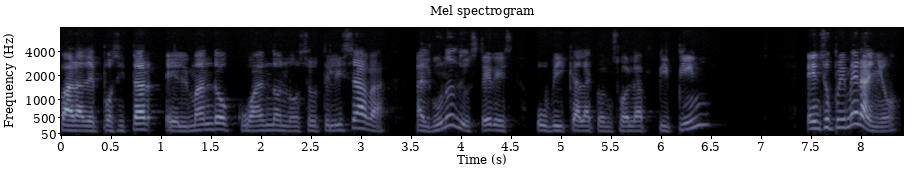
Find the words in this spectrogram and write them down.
para depositar el mando cuando no se utilizaba. ¿Algunos de ustedes ubica la consola Pippin? En su primer año,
